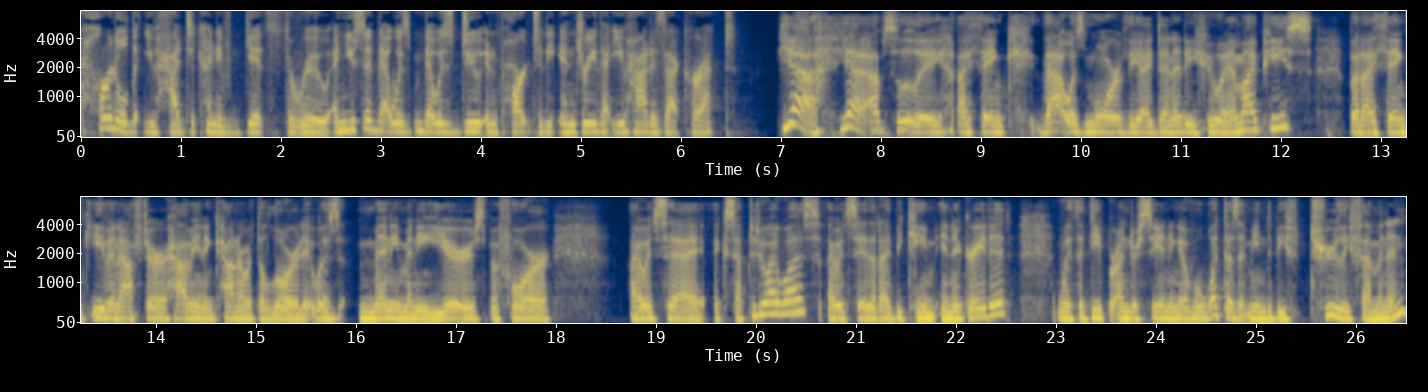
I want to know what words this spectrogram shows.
hurdle that you had to kind of get through, and you said that was that was due in part to the injury that you had. Is that correct? Yeah, yeah, absolutely. I think that was more of the identity, who am I piece. But I think even after having an encounter with the Lord, it was many, many years before I would say I accepted who I was. I would say that I became integrated with a deeper understanding of well, what does it mean to be truly feminine,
